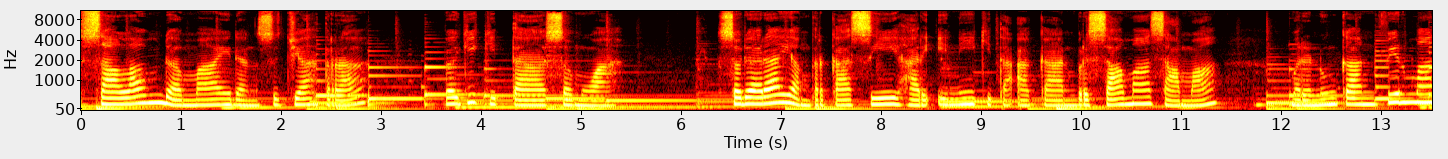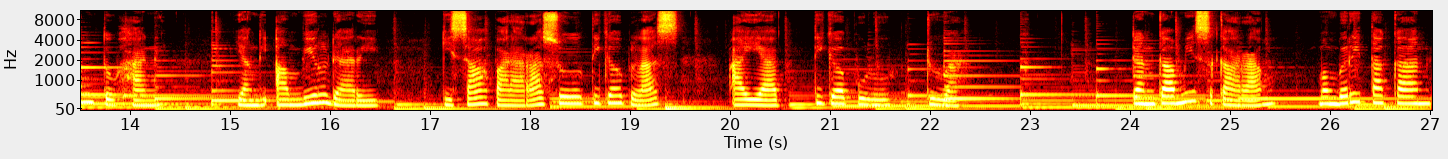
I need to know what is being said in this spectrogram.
Salam damai dan sejahtera bagi kita semua. Saudara yang terkasih, hari ini kita akan bersama-sama merenungkan firman Tuhan yang diambil dari Kisah Para Rasul 13 ayat 32. Dan kami sekarang memberitakan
